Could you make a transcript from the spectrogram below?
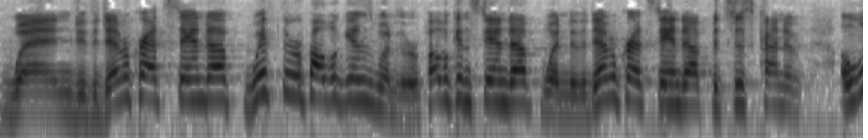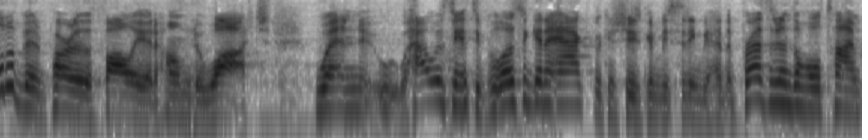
when do the Democrats stand up with the Republicans? When do the Republicans stand up? When do the Democrats stand up? It's just kind of a little bit part of the folly at home to watch. When how is Nancy Pelosi going to act because she's going to be sitting behind the president the whole time?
